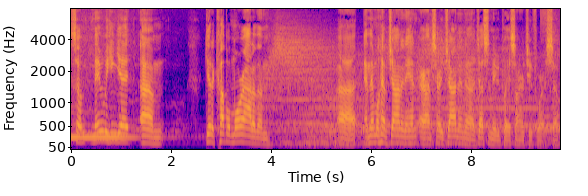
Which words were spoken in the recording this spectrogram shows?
so maybe we can get um, get a couple more out of them. Uh, and then we'll have John and Ann, or I'm sorry, John and uh, Justin maybe play a song or two for us. So,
